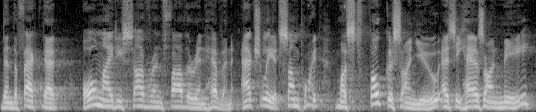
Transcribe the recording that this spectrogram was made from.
than the fact that Almighty Sovereign Father in heaven actually at some point must focus on you as He has on me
